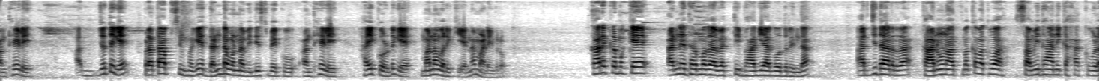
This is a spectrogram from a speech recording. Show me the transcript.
ಅಂಥೇಳಿ ಜೊತೆಗೆ ಪ್ರತಾಪ್ ಸಿಂಹಗೆ ದಂಡವನ್ನು ವಿಧಿಸಬೇಕು ಅಂಥೇಳಿ ಹೈಕೋರ್ಟ್ಗೆ ಮನವರಿಕೆಯನ್ನು ಮಾಡಿದರು. ಕಾರ್ಯಕ್ರಮಕ್ಕೆ ಅನ್ಯ ಧರ್ಮದ ವ್ಯಕ್ತಿ ಭಾಗಿಯಾಗೋದರಿಂದ ಅರ್ಜಿದಾರರ ಕಾನೂನಾತ್ಮಕ ಅಥವಾ ಸಂವಿಧಾನಿಕ ಹಕ್ಕುಗಳ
